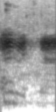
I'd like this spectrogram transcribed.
anytime.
